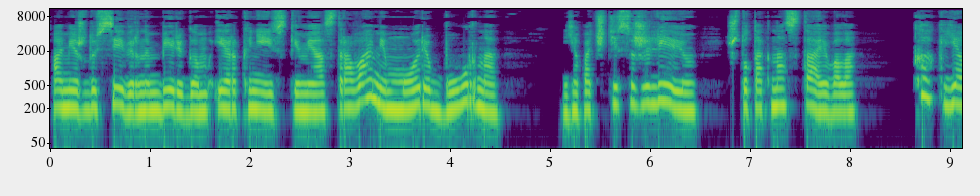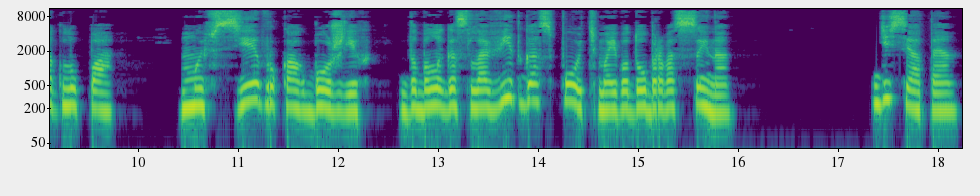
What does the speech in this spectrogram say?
а между северным берегом и Аркнейскими островами море бурно. Я почти сожалею, что так настаивала. Как я глупа! Мы все в руках Божьих, да благословит Господь моего доброго сына. Десятое.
